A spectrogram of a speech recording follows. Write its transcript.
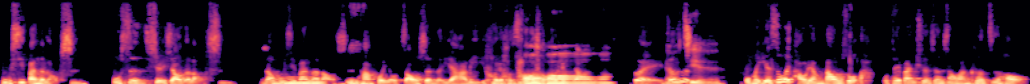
补习班的老师，不是学校的老师。你知道补习班的老师他会有招生的压力，会有招生的压力，对，就是我们也是会考量到说啊，我这班学生上完课之后。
